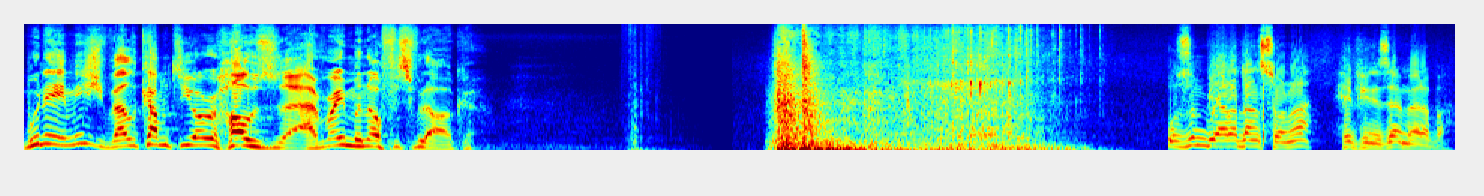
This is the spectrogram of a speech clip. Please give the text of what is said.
Bu neymiş? Welcome to your house, uh, Raymond Office Vlog. Uzun bir aradan sonra hepinize merhaba.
